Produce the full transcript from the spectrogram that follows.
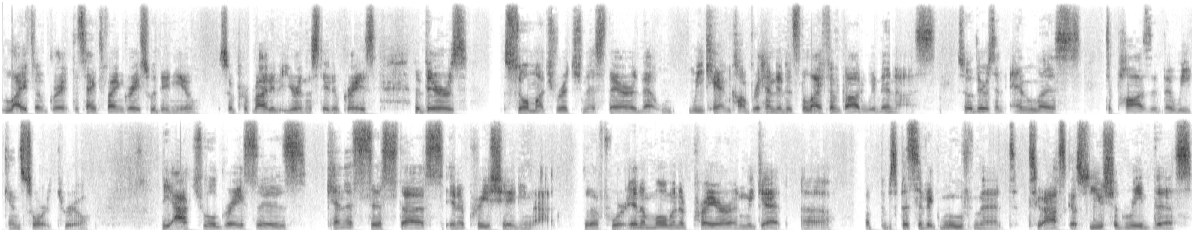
life of grace, the sanctifying grace within you. So provided that you're in the state of grace, that there's so much richness there that we can't comprehend it. It's the life of God within us. So there's an endless deposit that we can sort through. The actual graces can assist us in appreciating that. So if we're in a moment of prayer and we get uh, a specific movement to ask us, you should read this,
